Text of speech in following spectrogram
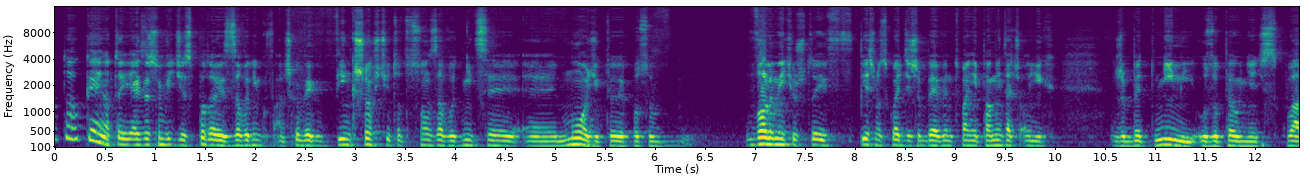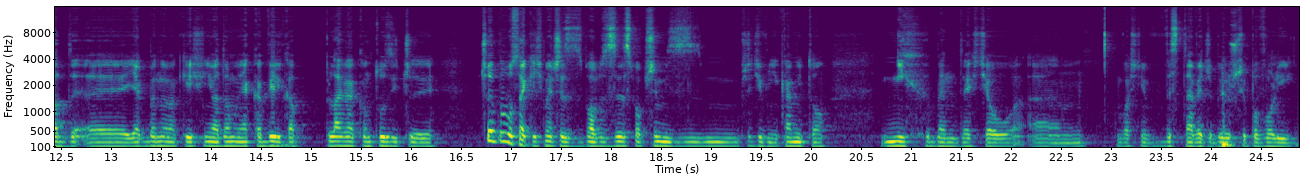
No to okej, no to jak zresztą widzicie, sporo jest zawodników, aczkolwiek w większości to, to są zawodnicy e, młodzi, których po prostu wolę mieć już tutaj w pierwszym składzie, żeby ewentualnie pamiętać o nich, żeby nimi uzupełniać skład, e, jak będą jakieś nie wiadomo jaka wielka plaga kontuzji, czy, czy po prostu jakieś mecze z, ze słabszymi z, przeciwnikami, to nich będę chciał właśnie wystawiać, żeby już się powoli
